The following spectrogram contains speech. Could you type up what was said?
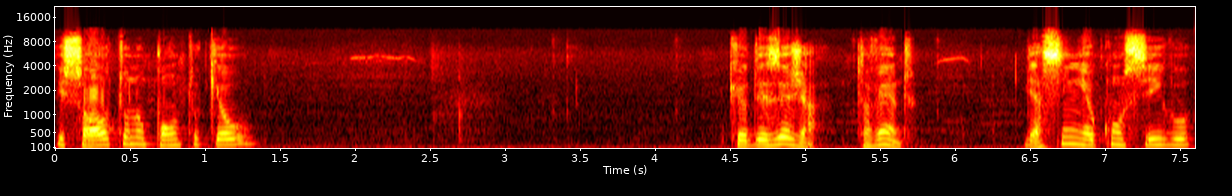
e solto no ponto que eu que eu desejar, tá vendo? E assim eu consigo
